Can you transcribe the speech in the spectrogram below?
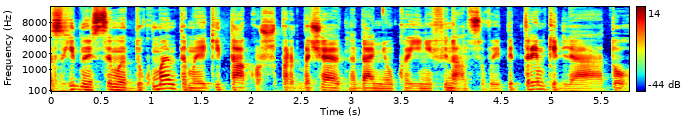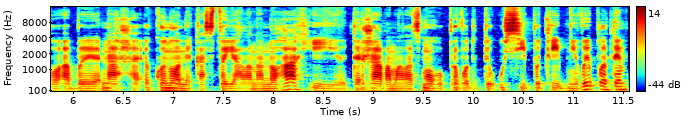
Згідно із цими документами, які також передбачають надання Україні фінансової підтримки для того, аби наша економіка стояла на ногах і держава мала змогу проводити усі потрібні виплати,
